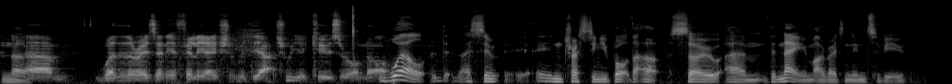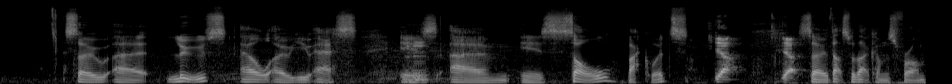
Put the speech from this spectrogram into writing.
No. Um, whether there is any affiliation with the actual Yakuza or not. Well, that's interesting you brought that up. So um, the name I read in an interview. So uh, Lous L O U S is um, is soul backwards. Yeah, yeah. So that's where that comes from.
